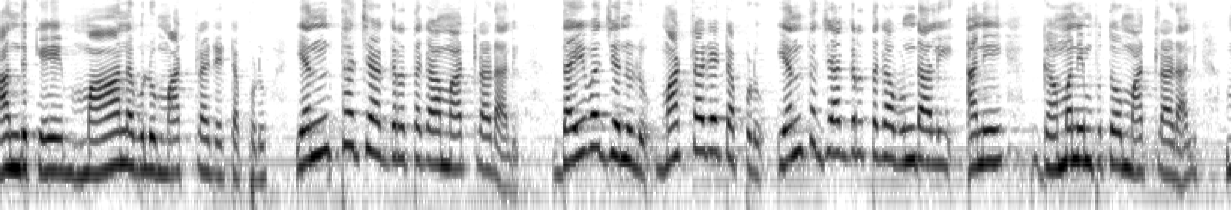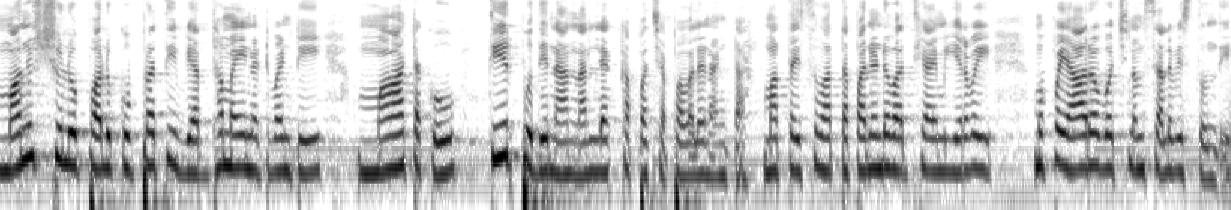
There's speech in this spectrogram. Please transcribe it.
అందుకే మానవులు మాట్లాడేటప్పుడు ఎంత జాగ్రత్తగా మాట్లాడాలి దైవజనులు మాట్లాడేటప్పుడు ఎంత జాగ్రత్తగా ఉండాలి అని గమనింపుతో మాట్లాడాలి. మనుష్యులు పలుకు ప్రతి వ్యర్థమైనటువంటి మాటకు తీర్పు దినాన్న లెక్కప్ప చెప్పవలెనంట. మత్తైసు వార్త పన్నెండవ అధ్యాయం ఇరవై ముప్పై ఆరో వచనం సెలవిస్తుంది.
